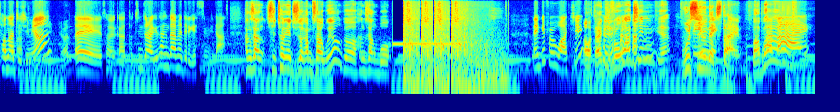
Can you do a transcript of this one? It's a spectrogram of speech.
전화 주시면 네 저희가 또 친절하게 상담해드리겠습니다. 항상 시청해 주셔서 감사하고요. 그 항상 뭐 Thank you for watching. 어, thank you for watching. Yeah. We'll see you next time. Bye bye. Bye bye.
